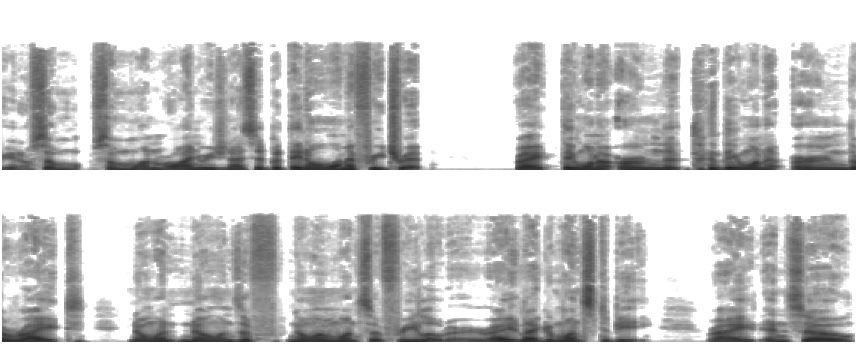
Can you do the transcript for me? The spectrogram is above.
you know some some one wine region. I said but they don't want a free trip right? They want to earn the they want to earn the right. No one no one's a no one wants a freeloader right? Like wants to be right? And so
